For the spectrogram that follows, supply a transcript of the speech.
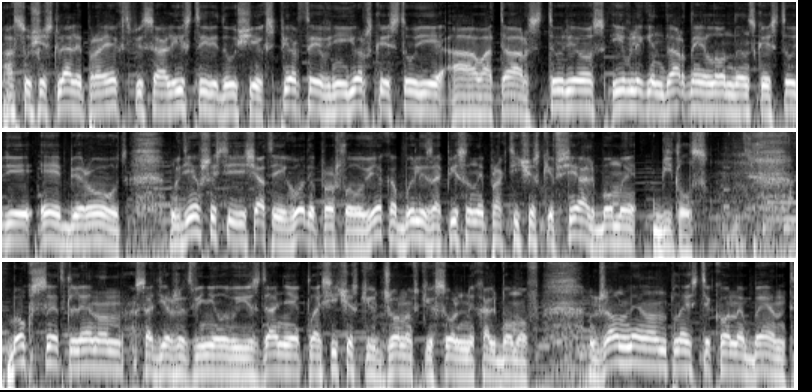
Осуществляли проект специалисты и ведущие эксперты в нью-йоркской студии Avatar Studios и в легендарной лондонской студии Abbey Road, где в 60-е годы прошлого века были записаны практически все альбомы «Битлз». Бокс-сет «Леннон» содержит виниловые издания классических джоновских сольных альбомов «Джон Леннон Plastic Band»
